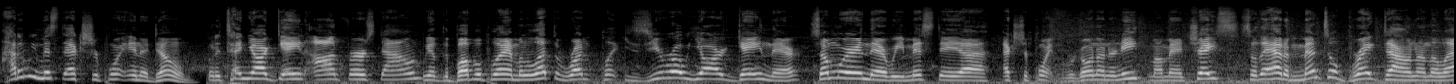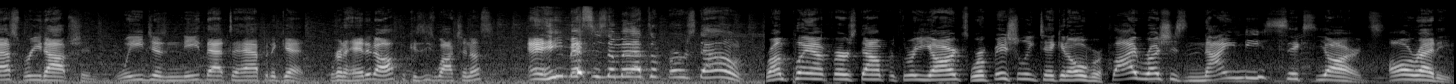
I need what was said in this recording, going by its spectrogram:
How did we miss the extra point in a dome? But a 10-yard gain on first down. We have the bubble play. I'm going to let the run play. Zero-yard gain there. Somewhere in there, we missed a uh, extra point. We're going underneath. My man Chase. So they had a mental breakdown on the last read option. We just need that to happen again. We're going to hand it off because he's watching us and he misses them, and that's a first down. Run play on first down for three yards. We're officially taking over. Five rushes, 96 yards already.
